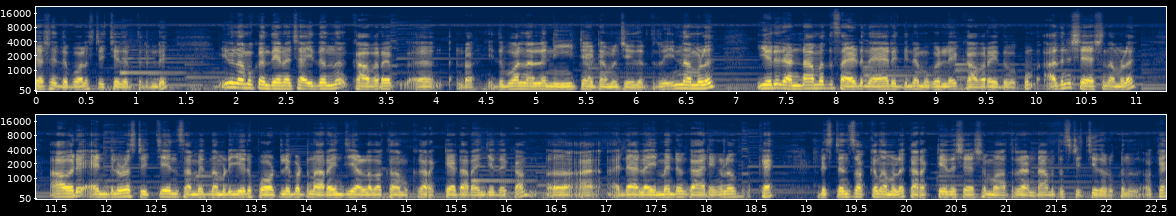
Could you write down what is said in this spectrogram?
ശേഷം ഇതുപോലെ സ്റ്റിച്ച് ചെയ്തെടുത്തിട്ടുണ്ട്. ഇനി നമുക്ക് എന്ത് ചെയ്യണമെന്ന് വെച്ചാൽ ഇതൊന്ന് കവർ ഉണ്ടോ ഇതുപോലെ നല്ല നീറ്റായിട്ട് നമ്മൾ ചെയ്തെടുത്തിട്ടുണ്ട്. ഇനി നമ്മൾ ഈ ഒരു രണ്ടാമത്തെ സൈഡ് നേരെ ഇതിന്റെ മുകളിലേക്ക് കവർ ചെയ്ത് വെക്കും. അതിനുശേഷം നമ്മൾ ആ ഒരു എൻഡിലൂടെ സ്റ്റിച്ച് ചെയ്യുന്ന സമയത്ത് നമ്മുടെ ഈ ഒരു പോട്ടലി ബട്ടൺ അറേഞ്ച് ചെയ്യാനുള്ളതൊക്കെ നമുക്ക് കറക്റ്റായിട്ട് അറേഞ്ച് ചെയ്തേക്കാം. അതിന്റെ അലൈൻമെന്റും കാര്യങ്ങളും ഒക്കെ ഡിസ്റ്റൻസ് ഒക്കെ നമ്മൾ കറക്റ്റ് ചെയ്ത ശേഷം മാത്രം രണ്ടാമത്തെ സ്റ്റിച്ച് ചെയ്ത് കൊടുക്കുന്നത് ഓക്കെ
